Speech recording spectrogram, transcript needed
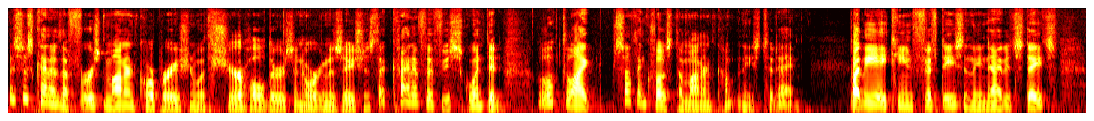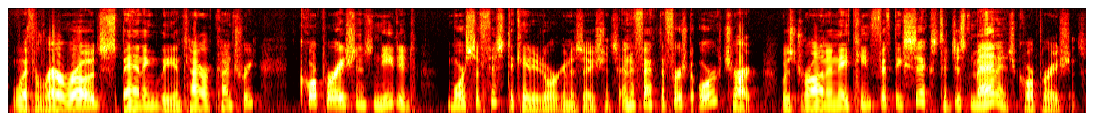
This was kind of the first modern corporation with shareholders and organizations that kind of, if you squinted, looked like something close to modern companies today. By the 1850s in the United States, with railroads spanning the entire country, corporations needed more sophisticated organizations. And in fact, the first org chart was drawn in 1856 to just manage corporations.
